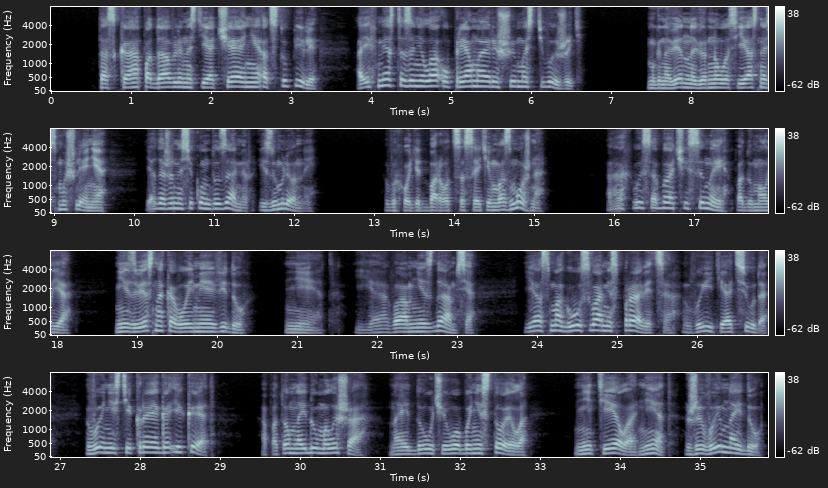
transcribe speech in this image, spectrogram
Тоска, подавленность и отчаяние отступили, а их место заняла упрямая решимость выжить. Мгновенно вернулась ясность мышления. Я даже на секунду замер, изумленный. Выходит, бороться с этим возможно. «Ах вы собачьи сыны», – подумал я. «Неизвестно, кого имею в виду. Нет, я вам не сдамся. Я смогу с вами справиться, выйти отсюда, вынести Крейга и Кэт, а потом найду малыша, найду, чего бы ни стоило. Не тело, нет, живым найду».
